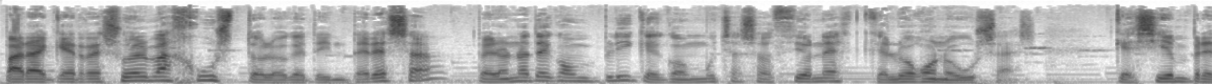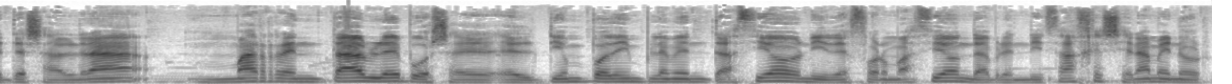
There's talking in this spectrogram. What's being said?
Para que resuelva justo lo que te interesa, pero no te complique con muchas opciones que luego no usas que siempre te saldrá más rentable, pues el, tiempo de implementación y de formación, de aprendizaje será menor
